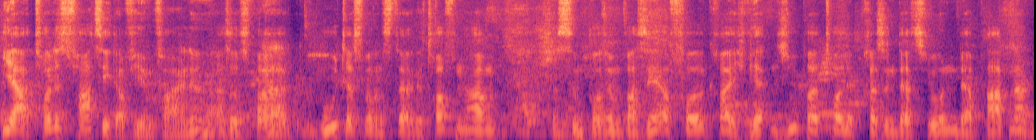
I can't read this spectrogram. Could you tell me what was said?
Ja, tolles Fazit auf jeden Fall. Ne? Also es war gut, dass wir uns da getroffen haben. Das Symposium war sehr erfolgreich. Wir hatten super tolle Präsentationen der Partner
